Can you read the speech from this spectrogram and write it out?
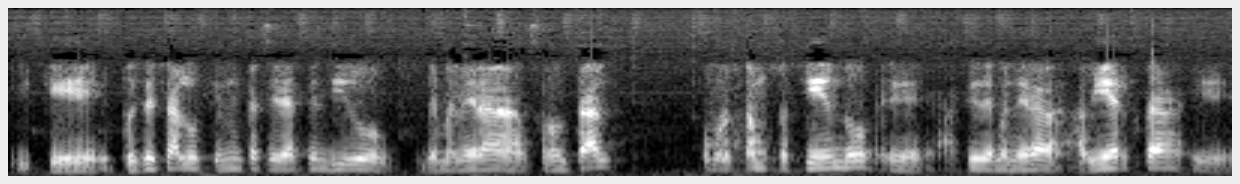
y que pues es algo que nunca se había atendido de manera frontal como lo estamos haciendo, eh, así de manera abierta, eh,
